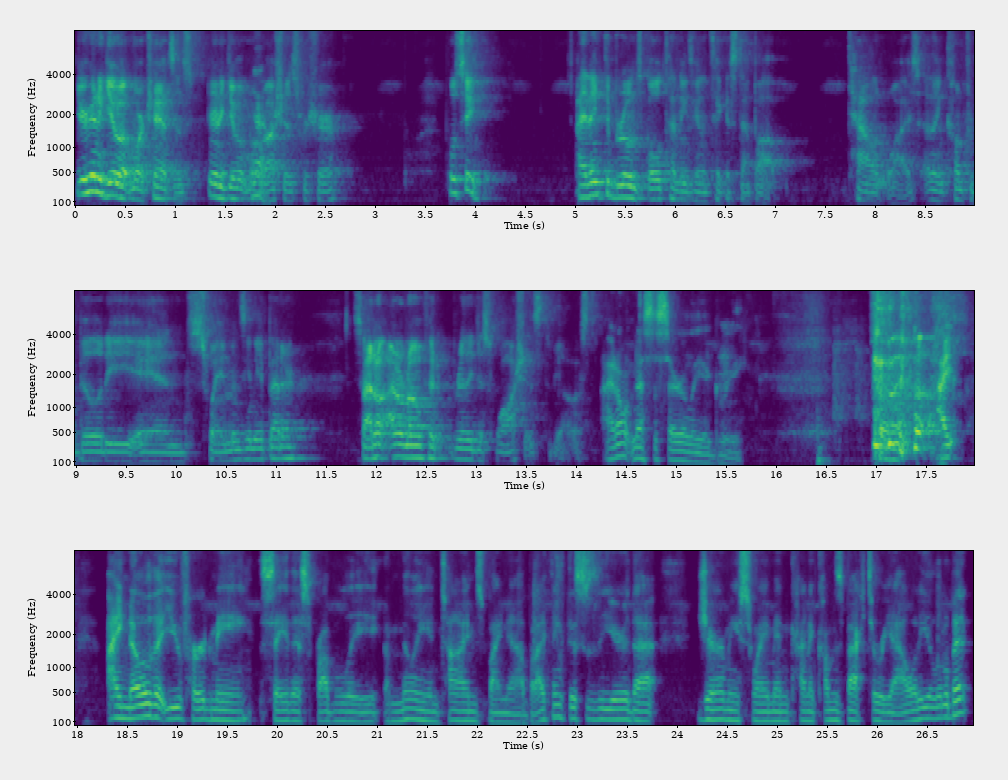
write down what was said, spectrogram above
You're going to give up more chances. You're going to give up more Yeah. rushes for sure. We'll see. I think the Bruins goaltending is going to take a step up, talent wise. I think comfortability and Swayman's going to get better. So I don't I don't know if it really just washes to be honest. I don't necessarily agree. So I I know that you've heard me say this probably a million times by now, but I think this is the year that Jeremy Swayman kind of comes back to reality a little bit.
